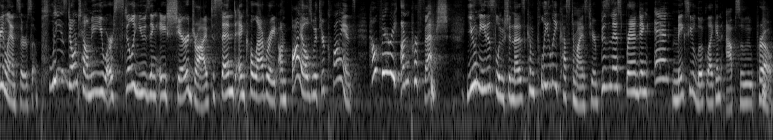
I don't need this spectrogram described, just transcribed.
Freelancers, please don't tell me you are still using a shared drive to send and collaborate on files with your clients. How very unprofesh. You need a solution that is completely customized to your business, branding, and makes you look like an absolute pro.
